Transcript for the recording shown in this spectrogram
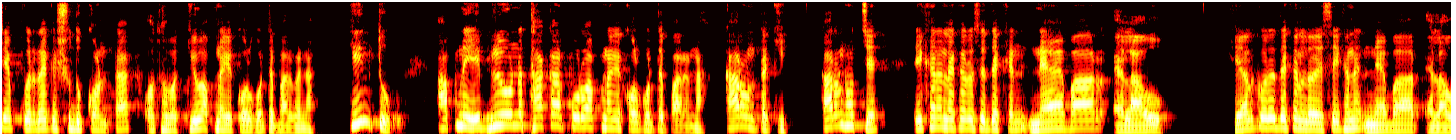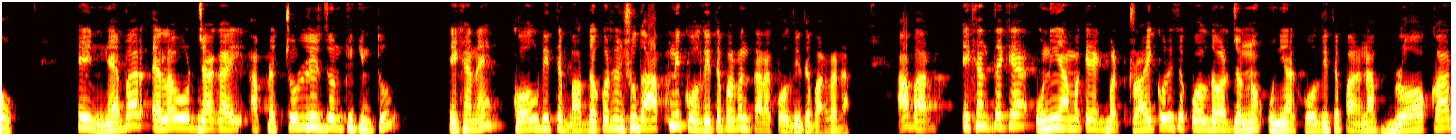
ট্যাপ করে রাখে শুধু কন্ট্যাক্ট অথবা কেউ আপনাকে কল করতে পারবে না। কিন্তু আপনি এভরি ওয়ানে থাকার পরও আপনাকে কল করতে পারে না। কারণটা কি? কারণ হচ্ছে এখানে লেখা রয়েছে, দেখেন নেভার এলাও। খেয়াল করে দেখেন, রয়েছে এখানে নেভার এলাও। এই নেভার এলাওর জায়গায় আপনি চল্লিশ জনকে কিন্তু এখানে কল দিতে বাধ্য করছেন। শুধু আপনি কল দিতে পারবেন, তারা কল দিতে পারবে না। আবার এখান থেকে উনি আমাকে একবার ট্রাই করেছে কল দেওয়ার জন্য, উনি আর কল দিতে পারে না। ব্লকার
